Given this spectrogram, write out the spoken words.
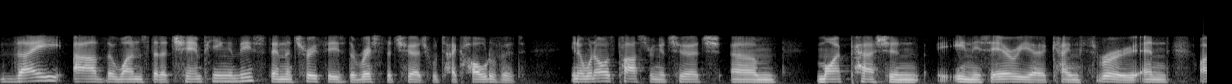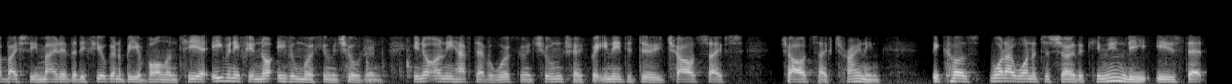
they are the ones that are championing this, then the truth is the rest of the church will take hold of it. You know, when I was pastoring a church, um, my passion in this area came through, and I basically made it that if you're going to be a volunteer, even if you're not even working with children, you not only have to have a working with children check, but you need to do child safe child safe training. because what I wanted to show the community is that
